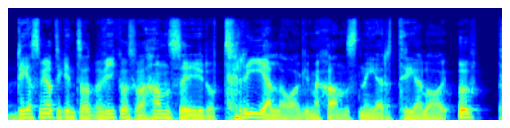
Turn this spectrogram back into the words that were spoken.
det som jag tycker är intressant med Wikås var, han säger ju då tre lag med chans ner, tre lag upp.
